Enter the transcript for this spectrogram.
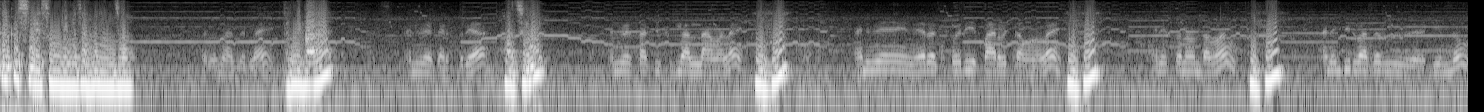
क कसलाई सम्झिन चाहनुहुन्छ धन्यवाद हजुर अनि मेरो साथी सुकलाल लामालाई अनि मे- मेरो छोरी पार्वती तामाङलाई अनि सोनाम तामाङ अनि वीरबहादुर डिमडोङ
